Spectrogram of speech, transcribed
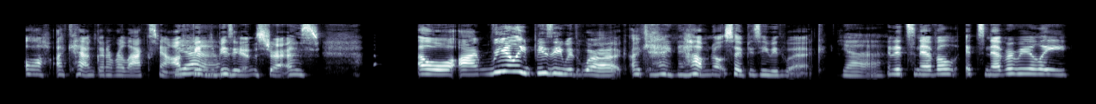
oh, okay, I'm going to relax now. I've Yeah. been busy and stressed. Or I'm really busy with work. Okay, now I'm not so busy with work. Yeah. And it's never it's never really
